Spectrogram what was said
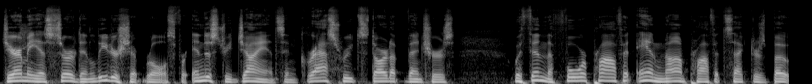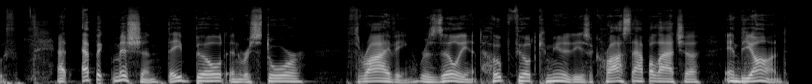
Jeremy has served in leadership roles for industry giants and grassroots startup ventures within the for profit and nonprofit sectors both. At Epic Mission, they build and restore thriving, resilient, hope filled communities across Appalachia and beyond.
